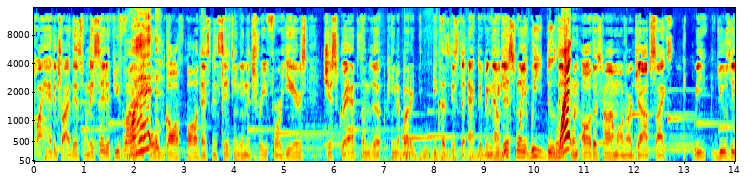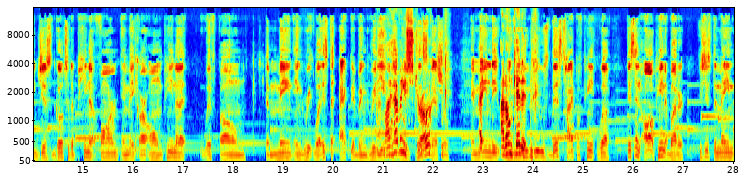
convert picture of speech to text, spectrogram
So I had to try this one. They said if you find What? an old golf ball that's been sitting in a tree for years, just grab some of the peanut butter because it's the active ingredient. Now this one we do this What? one all the time on our job sites. We usually just go to the peanut farm and make our own peanut with um the main ingredient. Well, it's the active ingredient. Am I that having a stroke? Special. And mainly, I don't when get you it. Use this type of peanut. Well, it's in all peanut butter. It's just the main.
